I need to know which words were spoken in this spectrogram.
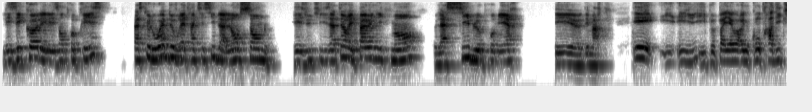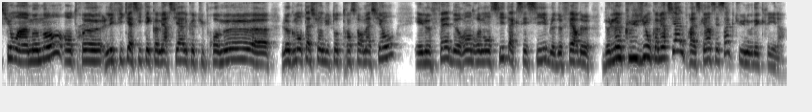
les écoles et les entreprises, parce que le web devrait être accessible à l'ensemble des utilisateurs et pas uniquement la cible première des, euh, des marques. Et il ne peut pas y avoir une contradiction à un moment entre l'efficacité commerciale que tu promeus, euh, l'augmentation du taux de transformation et le fait de rendre mon site accessible, de faire de, de l'inclusion commerciale presque. Hein, c'est ça que tu nous décris là.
